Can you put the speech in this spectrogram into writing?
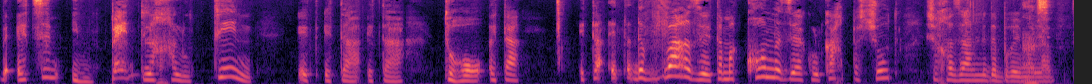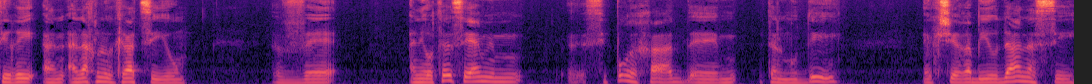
בעצם איבד לחלוטין את, את, ה, את, הטהור, את, ה, את, ה, את הדבר הזה, את המקום הזה הכל כך פשוט שחז"ל מדברים אז עליו. אז תראי, אנחנו לקראת סיום, ואני רוצה לסיים עם סיפור אחד אה, תלמודי, כשרבי יהודה הנשיא,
